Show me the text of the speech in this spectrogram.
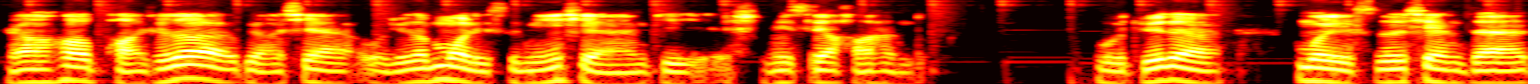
然后跑球的表现，我觉得莫里斯明显比史密斯要好很多。我觉得莫里斯现在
